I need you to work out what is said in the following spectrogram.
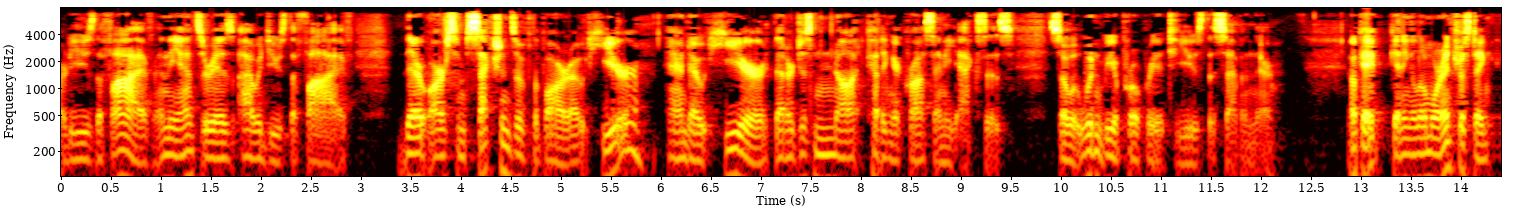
or do you use the five? And the answer is I would use the five. There are some sections of the bar out here and out here that are just not cutting across any x's. So it wouldn't be appropriate to use the 7 there. Okay, getting a little more interesting.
